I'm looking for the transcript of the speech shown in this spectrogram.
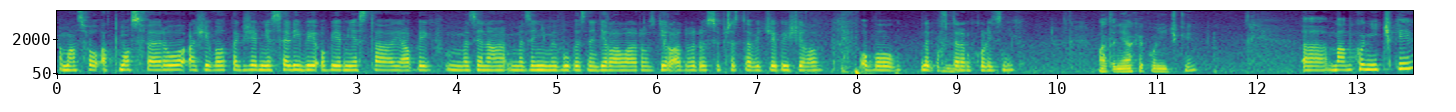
A má svou atmosféru a život, takže mně se líbí obě města. Já bych mezi, na, mezi nimi vůbec nedělala rozdíl a dovedu si představit, že bych žila v obou nebo v kterémkoliv z nich. Máte nějaké koníčky? Mám koníčky,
